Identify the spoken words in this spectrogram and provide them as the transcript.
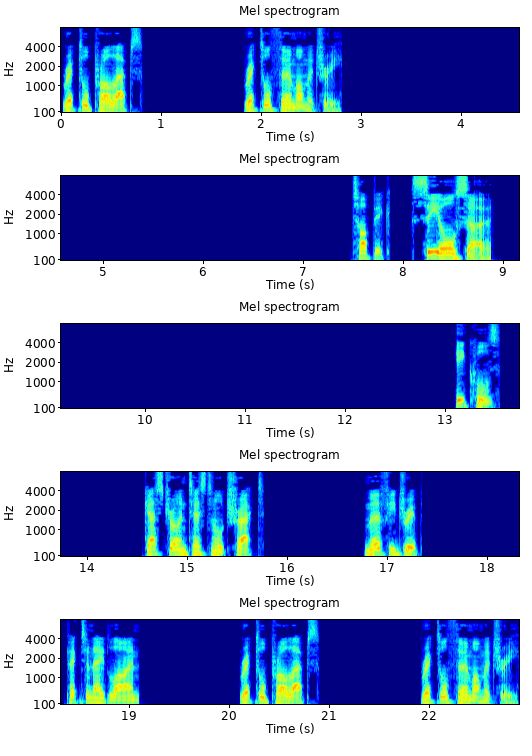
Rectal prolapse Rectal thermometry Topic. See also. Equals. Gastrointestinal tract. Murphy drip. Pectinate line. Rectal prolapse. Rectal thermometry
